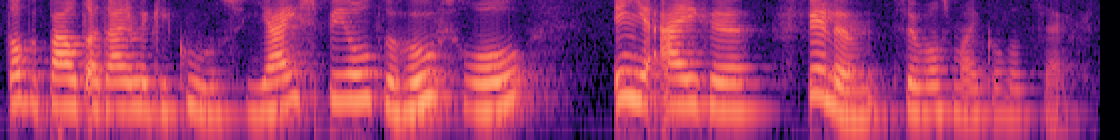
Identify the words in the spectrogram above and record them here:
dat bepaalt uiteindelijk je koers. Jij speelt de hoofdrol in je eigen film, zoals Michael dat zegt.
